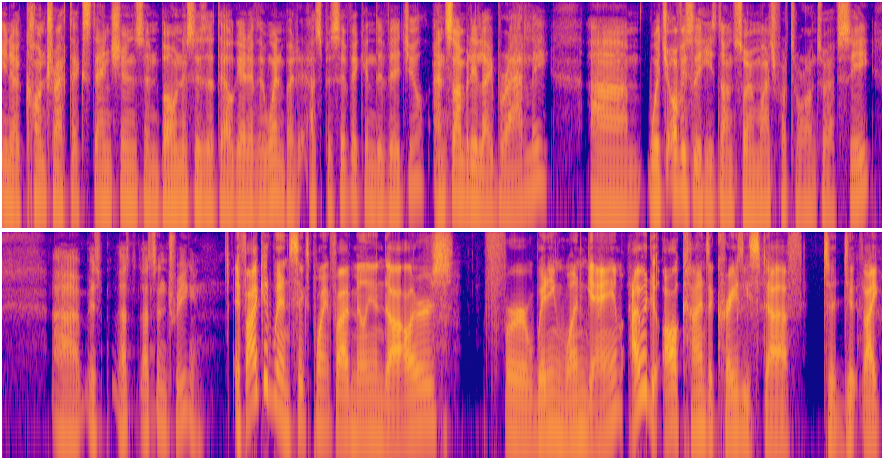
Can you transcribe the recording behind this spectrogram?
you know, contract extensions and bonuses that they'll get if they win, but a specific individual and somebody like Bradley, um, which obviously he's done so much for Toronto FC, uh, is that's, that's intriguing. If I could win six point five million dollars for winning one game, I would do all kinds of crazy stuff to do like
